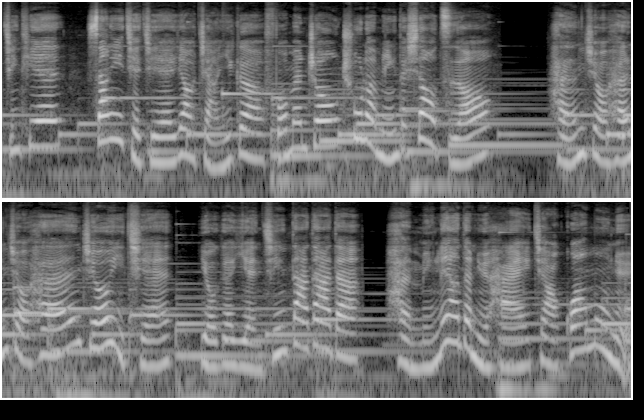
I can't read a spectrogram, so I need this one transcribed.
今天桑尼姐姐要讲一个佛门中出了名的孝子哦。很久很久很久以前，有个眼睛大大的、很明亮的女孩，叫光目女。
